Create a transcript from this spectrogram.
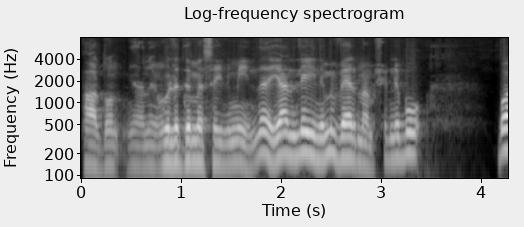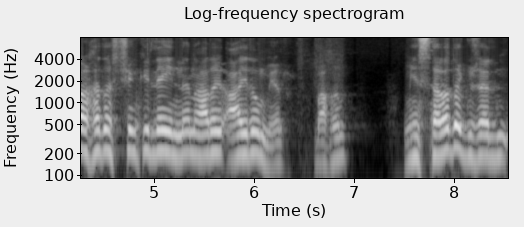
Pardon yani öyle demeseydim iyi de yani lane'imi vermem. Şimdi bu bu arkadaş çünkü lane'den ayrı, ayrılmıyor. Bakın. Minstar'a da güzel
